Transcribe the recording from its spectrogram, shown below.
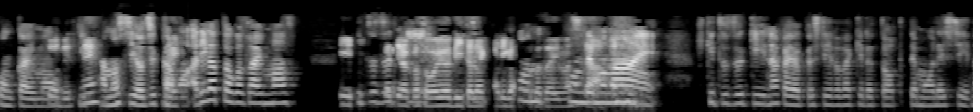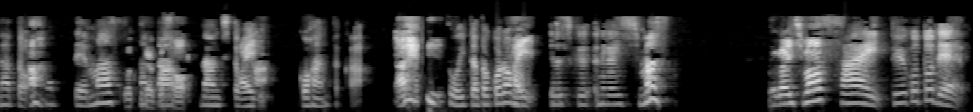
今回もそうですね楽しいお時間をありがとうございます。引き続きこちらこそお呼びいただきありがとうございました。とんでもない。引き続き仲良くしていただけるととても嬉しいなと思ってます。こちらこそランチとか、はいご飯とか、はい。そういったところもはいよろしくお願いします。お願いします。はい。ということで、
